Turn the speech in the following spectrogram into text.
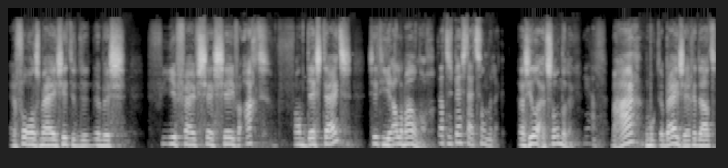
En volgens mij zitten de nummers 4, 5, 6, 7, 8 van destijds zitten hier allemaal nog. Dat is best uitzonderlijk. Dat is heel uitzonderlijk. Ja. Maar moet ik daarbij zeggen dat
